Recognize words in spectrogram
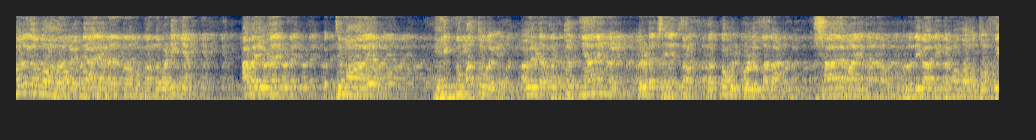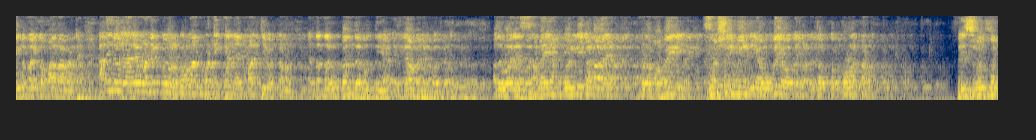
റളിയല്ലാഹു അൻഹുവിന്റെ ആരാണ് എന്ന് നമുക്കൊന്ന് പഠിക്കാം. അവരുടെ കൃത്യമായ ഹിക്മത്തുകൾ അവരുടെ തത്വജ്ഞാനങ്ങൾ അവരുടെ ചരിത്രം അതൊക്കെ ഉൾക്കൊള്ളുന്നതാണ്. വിശാലമായി തന്നെ നമുക്ക് പ്രതിപാദിക്കാം. അള്ളാഹു തോഫീക്ക് നൽകുമാറാവട്ടെ അതിനൊരു അരമണിക്കൂർ ഖുർആൻ പഠിക്കാൻ ഞാൻ മാറ്റിവെക്കണം എന്ന നിർബന്ധ ബുദ്ധിയ എല്ലാവരും പങ്കെടുക്കുന്നത് അതുപോലെ സമയം കൊല്ലികളായ നമ്മുടെ മൊബൈൽ സോഷ്യൽ മീഡിയ ഉപയോഗങ്ങൾ ഇതൊക്കെ കുറക്കണം. ഫേസ്ബുക്കും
